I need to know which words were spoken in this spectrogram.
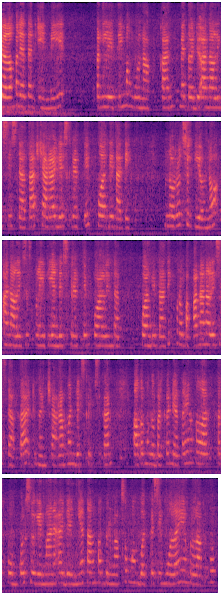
Dalam penelitian ini, peneliti menggunakan metode analisis data secara deskriptif kuantitatif. Menurut Sugiono, analisis penelitian deskriptif kuantitatif merupakan analisis data dengan cara mendeskripsikan atau menggambarkan data yang telah terkumpul sebagaimana adanya tanpa bermaksud membuat kesimpulan yang berlaku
